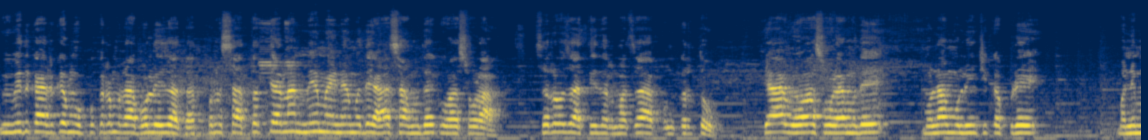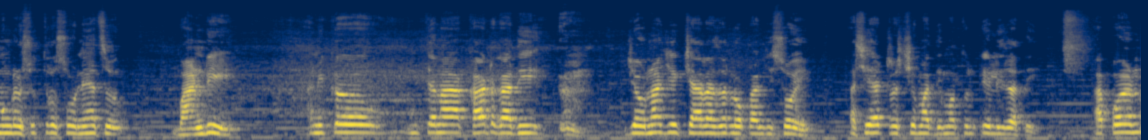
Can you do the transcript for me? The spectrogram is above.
विविध कार्यक्रम उपक्रम राबवले जातात पण सातत्यानं मे महिन्यामध्ये हा सामुदायिक विवाह सोहळा सर्व जाती धर्माचा आपण करतो. त्या विवाह सोहळ्यामध्ये मुलामुलींची कपडे मणिमंगळसूत्र सोन्याचं भांडी आणि क त्यांना खाटगादी जेवणाची एक चार हजार लोकांची सोय अशी या ट्रस्टच्या माध्यमातून केली जाते. आपण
